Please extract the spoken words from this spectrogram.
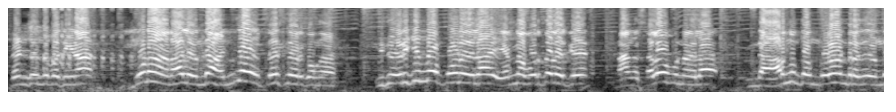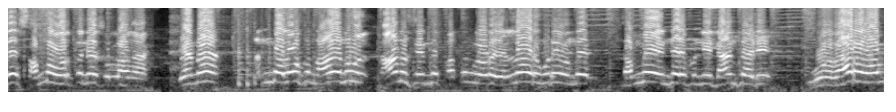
ஃப்ரெண்ட்ஸ் வந்து பாத்தீங்கன்னா மூணாவது நாள் வந்து அஞ்சாவது பிளேஸ்ல இருக்கோங்க. இது வரைக்குமே போனதுல என்ன பொறுத்தளவுக்கு. நாங்க செலவு பண்ணதுல இந்த அறுநூத்தம்பது ரூபான்றது வந்து செம்ம ஒர்த்துன்னே சொல்லாங்க ஏன்னா அந்த அளவுக்கு நானும் நானும் சேர்ந்து பசங்களோட எல்லாரும் கூட வந்து செம்மையா என்ஜாய் பண்ணி டான்ஸ் ஆடி ஓ- வேற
